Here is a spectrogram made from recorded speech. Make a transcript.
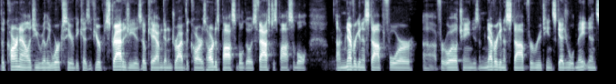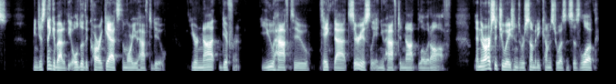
the car analogy really works here because if your strategy is okay i'm going to drive the car as hard as possible go as fast as possible. I'm never going to stop for uh, for oil changes. I'm never going to stop for routine scheduled maintenance mean, just think about it. The older the car gets, the more you have to do. You're not different. You have to take that seriously and you have to not blow it off. And there are situations where somebody comes to us and says, Look,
